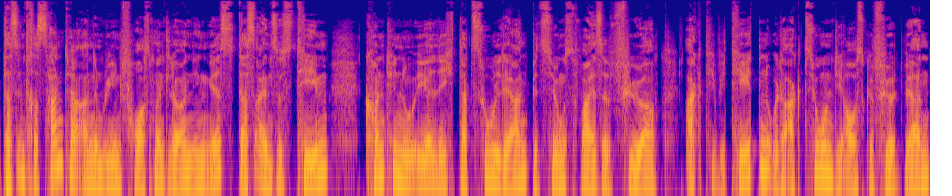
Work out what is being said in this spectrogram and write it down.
Das Interessante an dem Reinforcement Learning ist, dass ein System kontinuierlich dazulernt, beziehungsweise für Aktivitäten oder Aktionen, die ausgeführt werden,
